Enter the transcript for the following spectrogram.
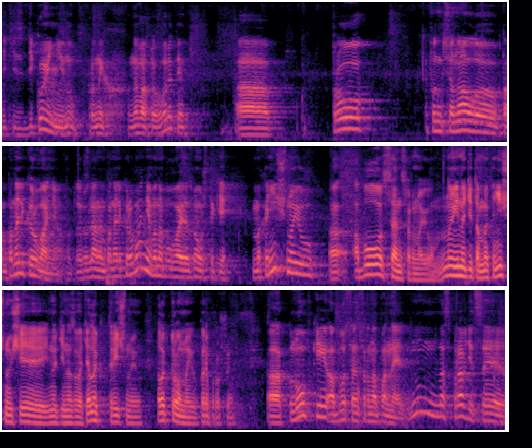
якісь дікоїні, ну, про них не варто говорити. Про функціонал там, панелі керування. От розглянемо панель керування, вона буває знову ж таки механічною або сенсорною. Ну, іноді там механічною ще іноді називають електричною, електронною, перепрошую. Кнопки або сенсорна панель. Ну, насправді це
